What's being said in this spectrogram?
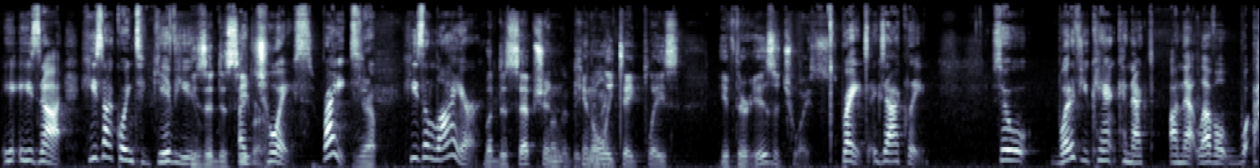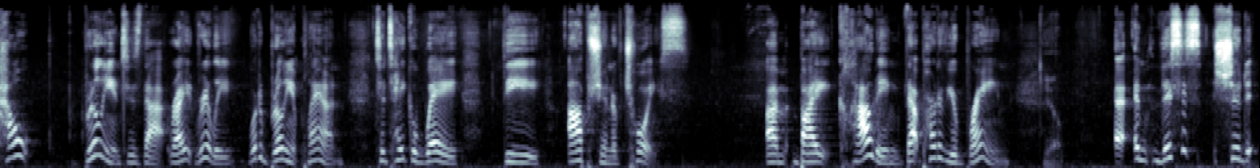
He- He's not. He's not going to give you He's a deceiver. choice, right? Yep. He's a liar. But deception the can only take place if there is a choice. Right, exactly. So, what if you can't connect on that level? How brilliant is that, right? Really, what a brilliant plan to take away the option of choice um, by clouding that part of your brain. Yeah. I- I this is should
